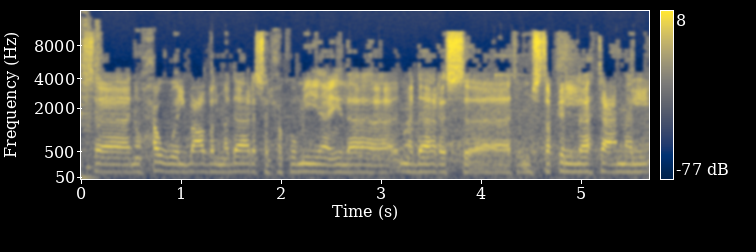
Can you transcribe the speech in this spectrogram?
سنحول بعض المدارس الحكومية إلى مدارس آه، مستقلة تعمل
